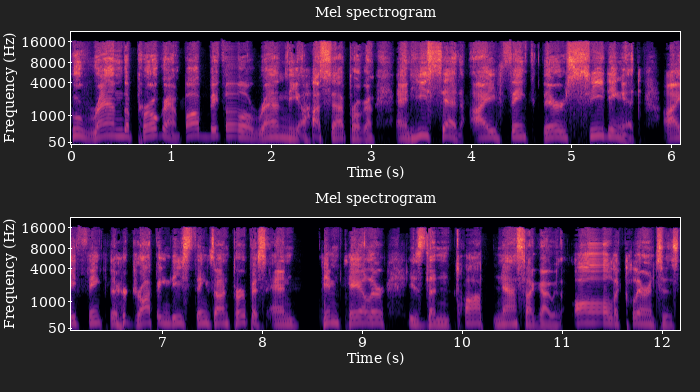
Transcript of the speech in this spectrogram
who ran the program. Bob Bigelow ran the OSAP program. And he said, I think they're seeding it. I think they're dropping these things on purpose. And Tim Taylor is the top NASA guy with all the clearances.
